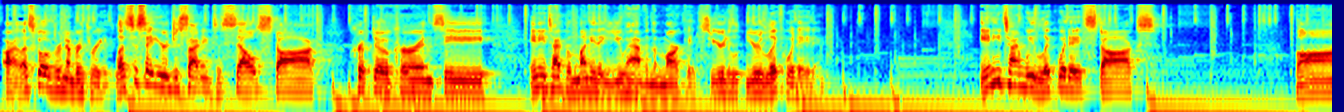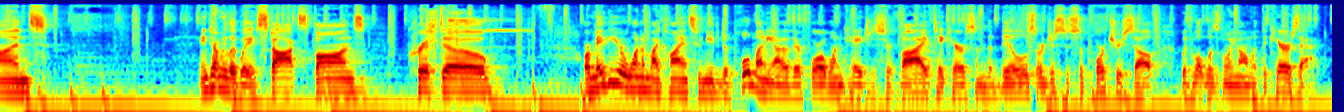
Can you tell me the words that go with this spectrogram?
All right, let's go over number three. Let's just say you're deciding to sell stock, cryptocurrency, any type of money that you have in the market. So you're, you're liquidating. Anytime we liquidate stocks, bonds, anytime we liquidate stocks, bonds, crypto, or maybe you're one of my clients who needed to pull money out of their 401k to survive, take care of some of the bills, or just to support yourself with what was going on with the CARES Act.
